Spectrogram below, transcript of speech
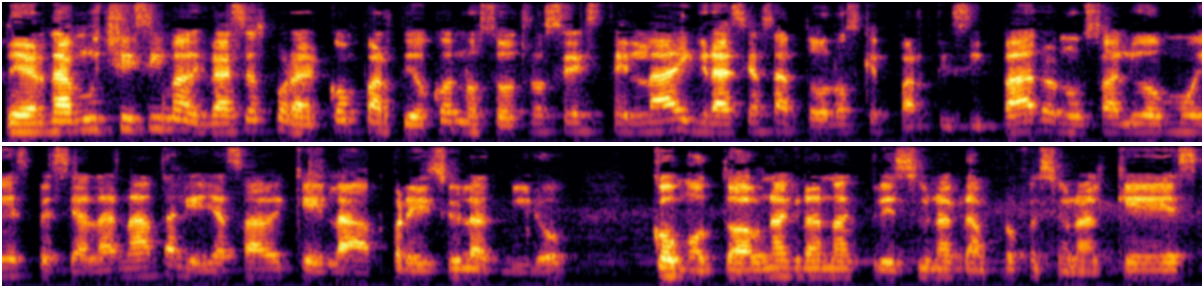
de verdad, muchísimas gracias por haber compartido con nosotros este live. Gracias a todos los que participaron. Un saludo muy especial a Natalia. Ella sabe que la aprecio y la admiro como toda una gran actriz y una gran profesional que es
